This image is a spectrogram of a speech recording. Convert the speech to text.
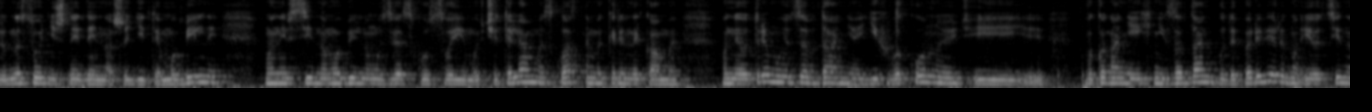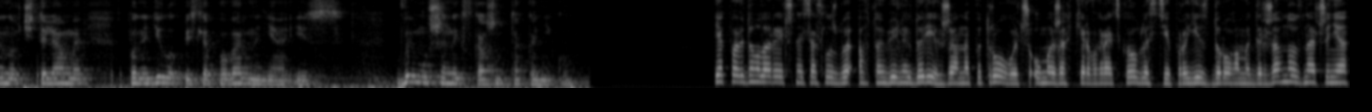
на сьогоднішній день наші діти мобільні. Вони всі на мобільному зв'язку з своїми вчителями, з класними керівниками. Вони отримують завдання, їх виконують, і виконання їхніх завдань буде перевірено і оцінено вчителями в понеділок після повернення із вимушених, скажімо так, канікул. Як повідомила речниця служби автомобільних доріг Жанна Петрович, у межах Кіровоградської області проїзд дорогами державного значення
